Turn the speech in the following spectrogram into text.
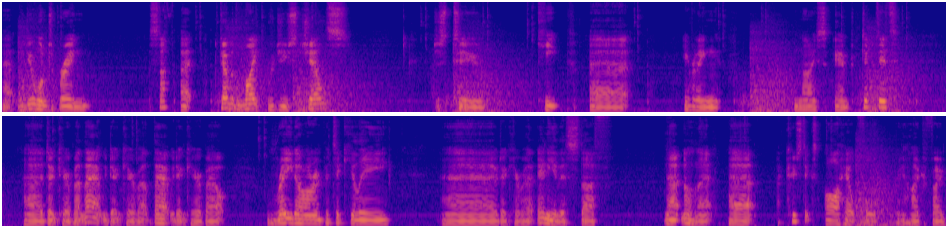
Uh, we do want to bring stuff. Uh, go with light reduced shells just to keep uh, everything nice and protected. Uh, don't care about that. We don't care about that. We don't care about radar in particularly. Uh, we don't care about any of this stuff. No, none of that. Uh, acoustics are helpful. Bring a hydrophone.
